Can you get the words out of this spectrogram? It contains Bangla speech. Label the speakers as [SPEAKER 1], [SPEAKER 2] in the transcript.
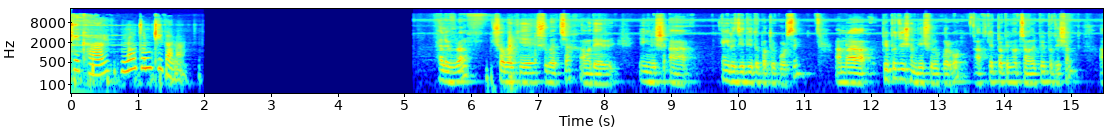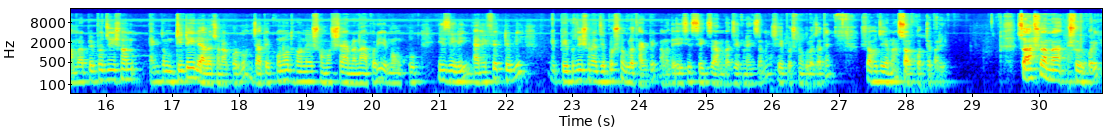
[SPEAKER 1] শেখার নতুন ঠিকানা।
[SPEAKER 2] হ্যালো এভরান সবাইকে শুভেচ্ছা আমাদের ইংলিশ ইংরেজি দ্বিতীয় পত্র কোর্সে। আমরা প্রিপোজিশন দিয়ে শুরু করব। আজকের টপিক হচ্ছে আমাদের প্রিপোজিশন আমরা প্রিপোজিশন একদম ডিটেইলে আলোচনা করব, যাতে কোনো ধরনের সমস্যায় আমরা না পড়ি এবং খুব ইজিলি অ্যান্ড ইফেক্টিভলি প্রিপোজিশনের যে প্রশ্নগুলো থাকবে, আমাদের এইচএসসি এক্সাম বা যে কোনো এক্সামে সেই প্রশ্নগুলো যাতে সহজেই আমরা সলভ করতে পারি। সো আসো আমরা শুরু করি।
